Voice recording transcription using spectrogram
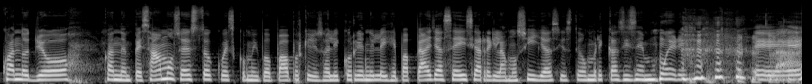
cuando yo, cuando empezamos esto, pues con mi papá, porque yo salí corriendo y le dije, papá, ya sé, y si arreglamos sillas, y este hombre casi se muere. Eh,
